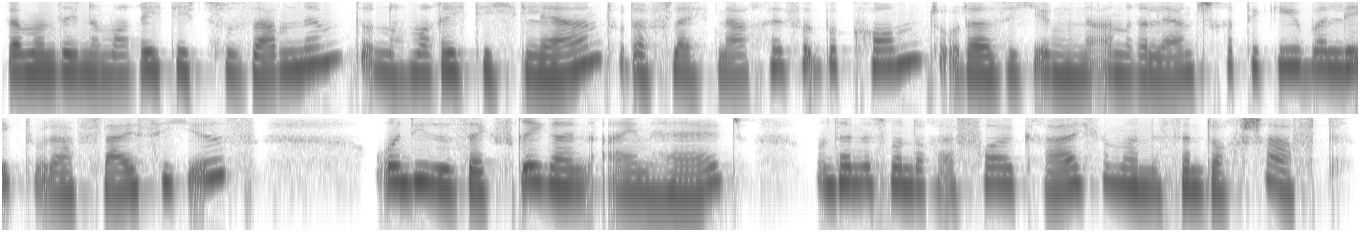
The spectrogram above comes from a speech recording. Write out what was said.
wenn man sich nochmal richtig zusammennimmt und nochmal richtig lernt oder vielleicht Nachhilfe bekommt oder sich irgendeine andere Lernstrategie überlegt oder fleißig ist und diese sechs Regeln einhält Und dann ist man doch erfolgreich, wenn man es dann doch schafft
